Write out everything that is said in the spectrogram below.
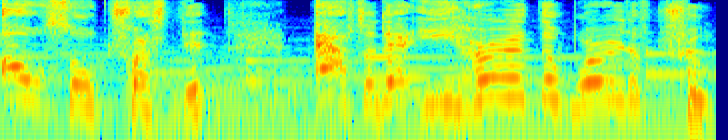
also trusted after that ye heard the word of truth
